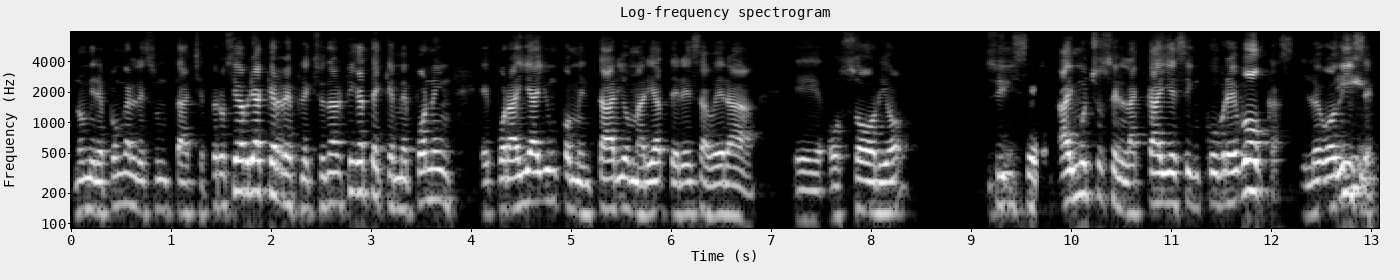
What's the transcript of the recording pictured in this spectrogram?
No, mire, pónganles un tache, pero sí habría que reflexionar. Fíjate que me ponen, eh, por ahí hay un comentario, María Teresa Vera eh, Osorio, Dice, hay muchos en la calle sin cubrebocas. Y luego dice,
